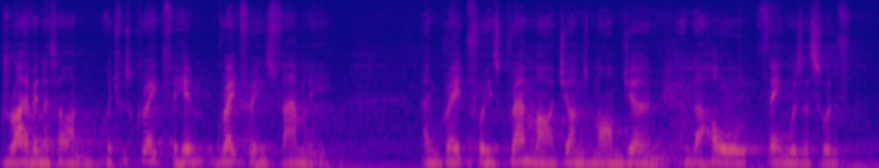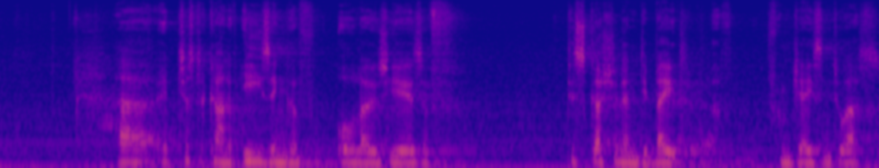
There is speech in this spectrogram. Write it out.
driving us on, which was great for him, great for his family, and great for his grandma, John's mom, Joan. And the whole thing was a sort of, uh, it, just a kind of easing of all those years of discussion and debate of, from Jason to us.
